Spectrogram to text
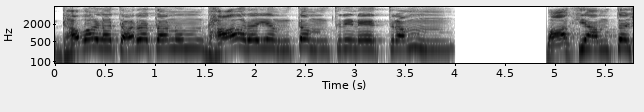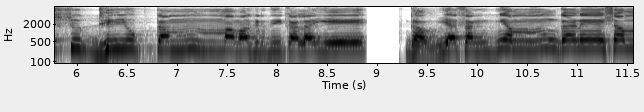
धवलतरतनुं धारयन्तं त्रिनेत्रम् बाह्यान्तःशुद्धियुक्तं मम हृदि कलये गव्यसंज्ञं गणेशम्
